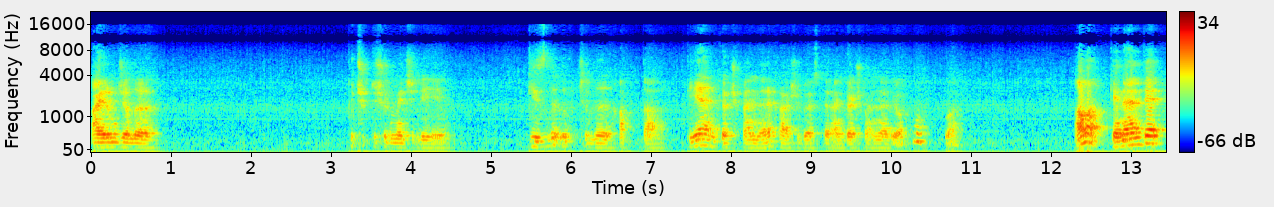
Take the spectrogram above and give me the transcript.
ayrımcılığı, küçük düşürmeciliği, gizli ırkçılığı hatta diğer göçmenlere karşı gösteren göçmenler yok mu? Var. Ama genelde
